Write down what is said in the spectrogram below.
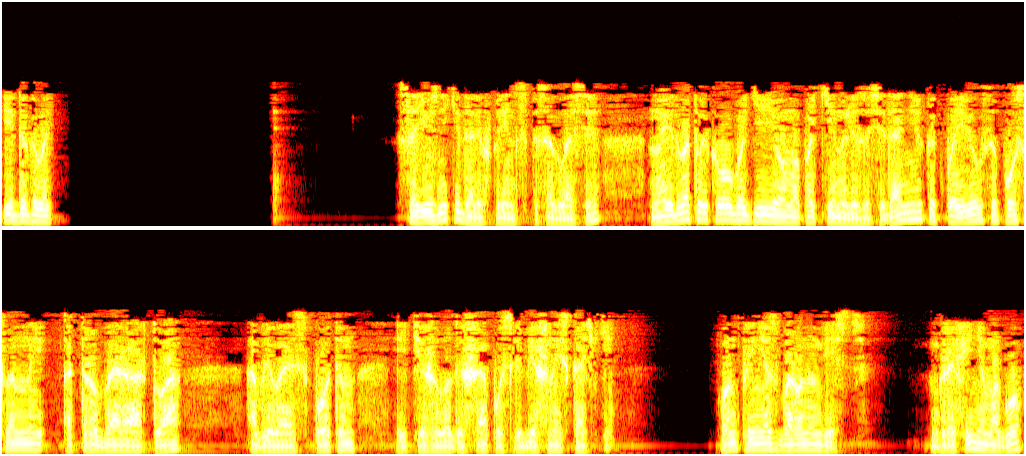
и договоренности. Союзники дали в принципе согласие, но едва только оба Гийома покинули заседание, как появился посланный от Робера Артуа обливаясь потом и тяжело дыша после бешеной скачки. Он принес баронам весть. Графиня Маго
